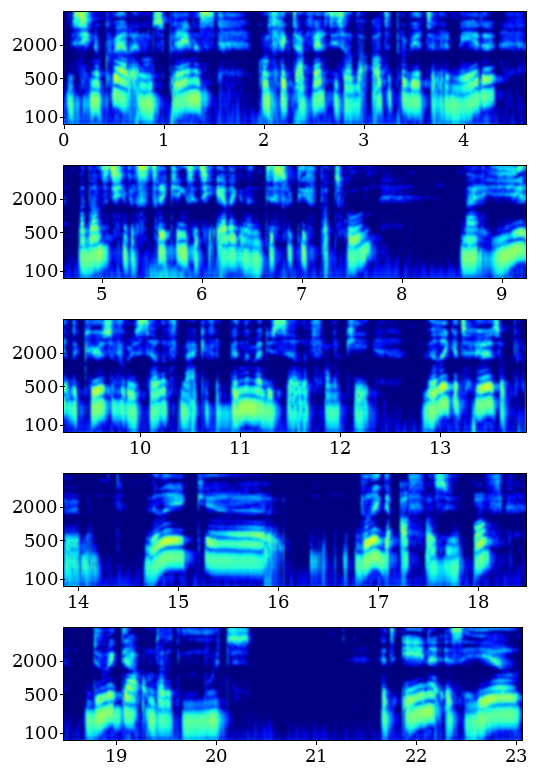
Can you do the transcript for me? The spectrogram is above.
misschien ook wel. En ons brein is conflictavert, die zal dat altijd proberen te vermijden. Maar dan zit je in verstrikking, zit je eigenlijk in een destructief patroon. Maar hier de keuze voor jezelf maken, verbinden met jezelf. Van oké, wil ik het huis opruimen? Wil ik, uh, wil ik de afwas doen? Of doe ik dat omdat het moet? Het ene is heel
